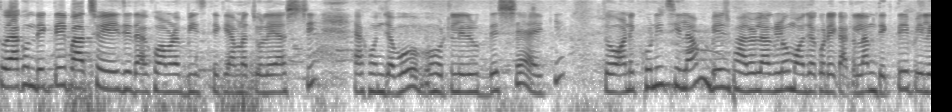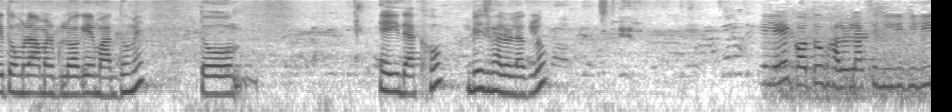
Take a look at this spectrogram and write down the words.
তো এখন দেখতেই পাচ্ছ এই যে দেখো আমরা বিচ থেকে আমরা চলে আসছি। এখন যাব হোটেলের উদ্দেশ্যে আর কি। তো অনেকক্ষণই ছিলাম বেশ ভালো লাগল মজা করে কাটালাম। দেখতেই পেলে তোমরা আমার ব্লগের মাধ্যমে। তো এই দেখো বেশ ভালো লাগল। এলে কত ভালো লাগছে, নিরিবিলি,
